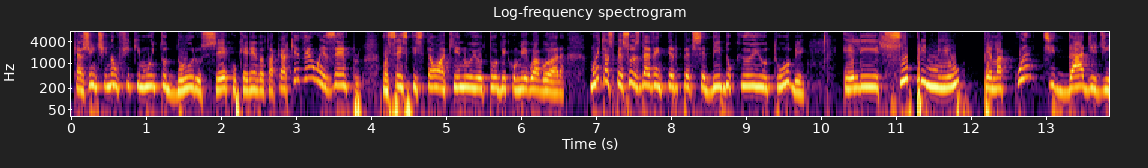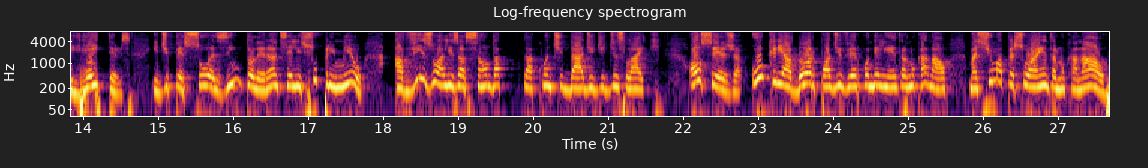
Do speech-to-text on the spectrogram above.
que a gente não fique muito duro, seco, querendo atacar. Quer ver um exemplo? Vocês que estão aqui no YouTube comigo agora. Muitas pessoas devem ter percebido que o YouTube ele suprimiu pela quantidade de haters e de pessoas intolerantes, ele suprimiu a visualização da, da quantidade de dislike. Ou seja, o criador pode ver quando ele entra no canal, mas se uma pessoa entra no canal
